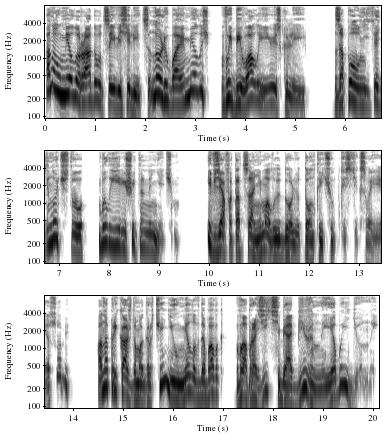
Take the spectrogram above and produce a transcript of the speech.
она умела радоваться и веселиться, но любая мелочь выбивала ее из колеи. Заполнить одиночество было ей решительно нечем. И, взяв от отца немалую долю тонкой чуткости к своей особе, она при каждом огорчении умела вдобавок вообразить себя обиженной и обойденной.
